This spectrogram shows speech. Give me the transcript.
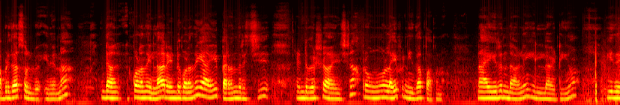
அப்படி தான் சொல்வேன். என்னென்னா இந்த குழந்தைலாம் ரெண்டு குழந்தையாகி பிறந்துருச்சு. ரெண்டு வருஷம் ஆயிடுச்சுன்னா அப்புறம் உன் லைஃப்பை நீ தான் பார்க்கணும். நான் இருந்தாலும் இல்லாட்டியும் இதை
